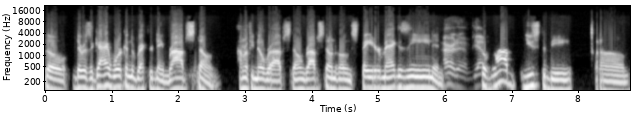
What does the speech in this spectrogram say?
So there was a guy working the record named Rob Stone. I don't know if you know Rob Stone. Rob Stone owns Fader magazine, and I heard him. Yep. so Rob used to be, um,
